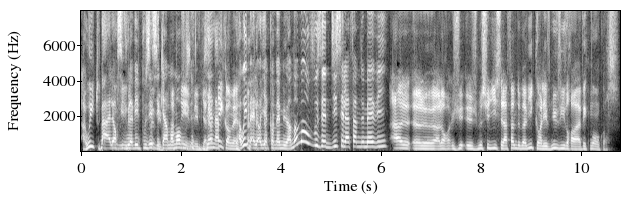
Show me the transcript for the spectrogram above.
Ah oui, tout Bah à fait, alors, si oui. vous l'avez épousée, Oui, c'est qu'à un moment, après, vous êtes bien, bien après, quand même. Ah oui, mais alors il y a quand même eu un moment où vous vous êtes dit c'est la femme de ma vie. Ah, euh, alors, je, je me suis dit, c'est la femme de ma vie quand elle est venue vivre avec moi en Corse.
